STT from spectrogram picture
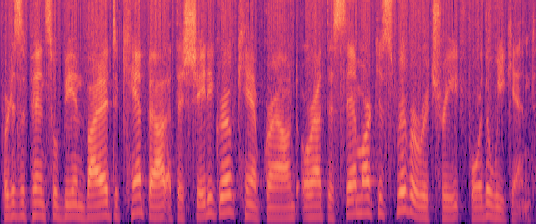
Participants will be invited to camp out at the Shady Grove Campground or at the San Marcos River Retreat for the weekend.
